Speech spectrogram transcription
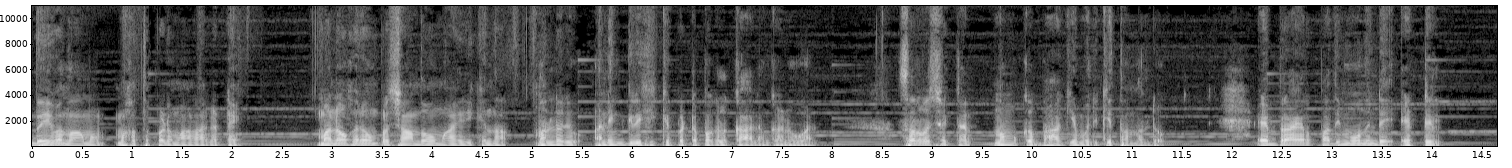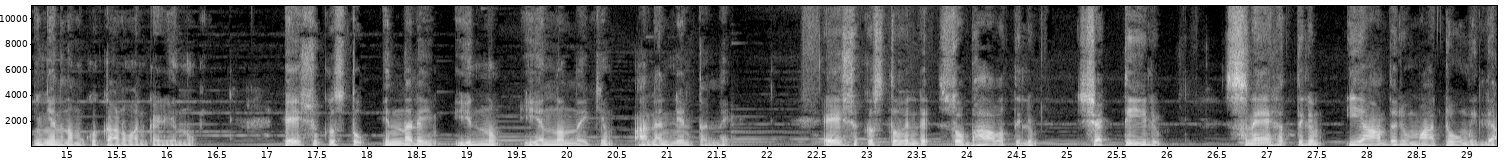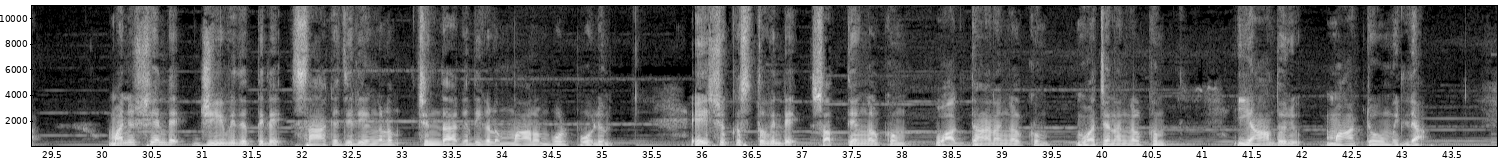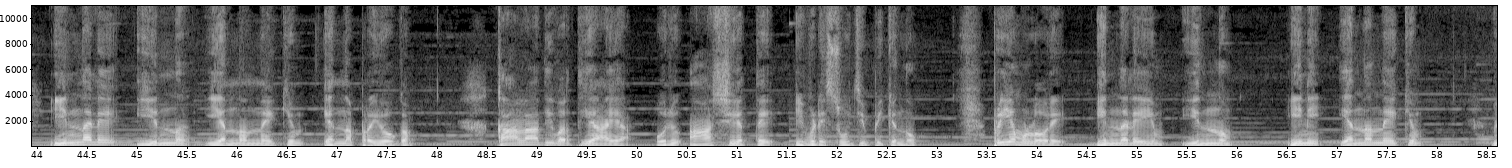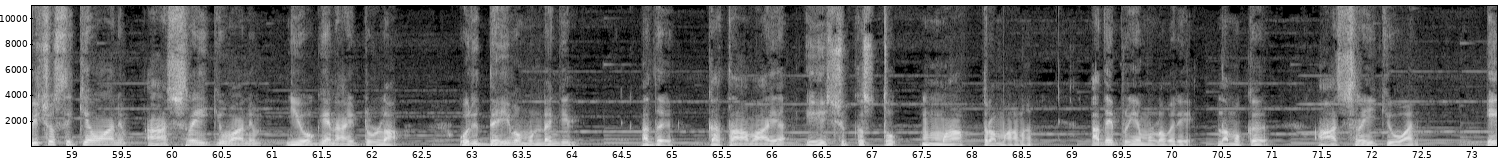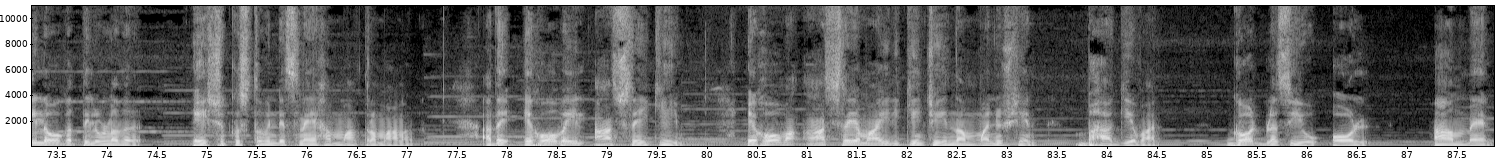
ദൈവനാമം മഹത്വപ്പെടുമാറാകട്ടെ. മനോഹരവും പ്രശാന്തവുമായിരിക്കുന്ന നല്ലൊരു അനുഗ്രഹിക്കപ്പെട്ട പകൽക്കാലം കാണുവാൻ സർവശക്തൻ നമുക്ക് ഭാഗ്യമൊരുക്കി തന്നല്ലോ. എബ്രായർ പതിമൂന്നിന്റെ എട്ടിൽ ഇങ്ങനെ നമുക്ക് കാണുവാൻ കഴിയുന്നു. യേശു ക്രിസ്തു ഇന്നലെയും ഇന്നും എന്നേക്കും അനന്യൻ തന്നെ. യേശു ക്രിസ്തുവിന്റെ സ്വഭാവത്തിലും ശക്തിയിലും സ്നേഹത്തിലും യാതൊരു മാറ്റവുമില്ല. മനുഷ്യന്റെ ജീവിതത്തിലെ സാഹചര്യങ്ങളും ചിന്താഗതികളും മാറുമ്പോൾ പോലും യേശുക്രിസ്തുവിന്റെ സത്യങ്ങൾക്കും വാഗ്ദാനങ്ങൾക്കും വചനങ്ങൾക്കും യാതൊരു മാറ്റവുമില്ല. ഇന്നലെ ഇന്ന് എന്നേക്കും എന്ന പ്രയോഗം കാലാതിവർത്തിയായ ഒരു ആശയത്തെ ഇവിടെ സൂചിപ്പിക്കുന്നു. പ്രിയമുള്ളവരെ ഇന്നലെയും ഇന്നും ഇനി എന്നേക്കും വിശ്വസിക്കുവാനും ആശ്രയിക്കുവാനും യോഗ്യനായിട്ടുള്ള ഒരു ദൈവമുണ്ടെങ്കിൽ അത് കർത്താവായ യേശുക്രിസ്തു മാത്രമാണ്. അതേ പ്രിയമുള്ളവരെ നമുക്ക് ആശ്രയിക്കുവാൻ ഈ ലോകത്തിലുള്ളത് യേശുക്രിസ്തുവിന്റെ സ്നേഹം മാത്രമാണ്. അത് യഹോവയിൽ ആശ്രയിക്കുകയും യഹോവ ആശ്രയമായിരിക്കുകയും ചെയ്യുന്ന മനുഷ്യൻ ഭാഗ്യവാൻ. God bless you all. Amen.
